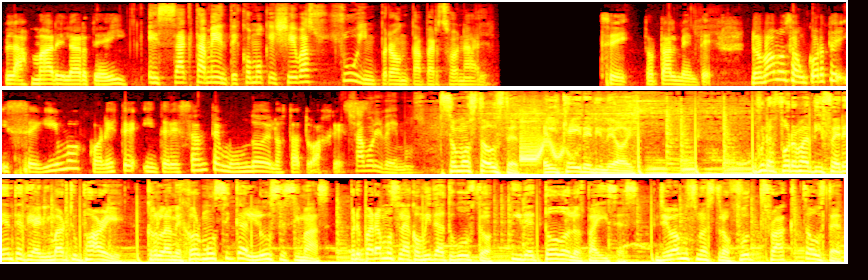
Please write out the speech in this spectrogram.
plasmar el arte ahí. Exactamente, es como que lleva su impronta personal. Sí, totalmente. Nos vamos a un corte y seguimos con este interesante mundo de los tatuajes. Ya volvemos. Somos Toasted, el catering de hoy. Una forma diferente de animar tu party, con la mejor música, luces y más. Preparamos la comida a tu gusto y de todos los países. Llevamos nuestro Food Truck Toasted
